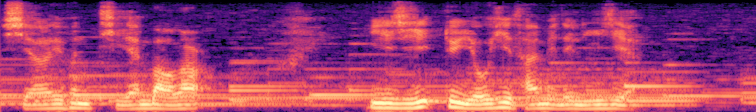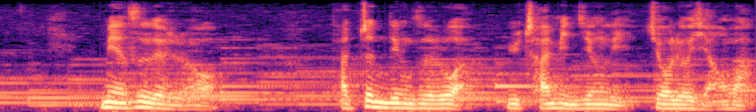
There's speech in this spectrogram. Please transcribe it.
写了一份体验报告，以及对游戏产品的理解。面试的时候，他镇定自若，与产品经理交流想法，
